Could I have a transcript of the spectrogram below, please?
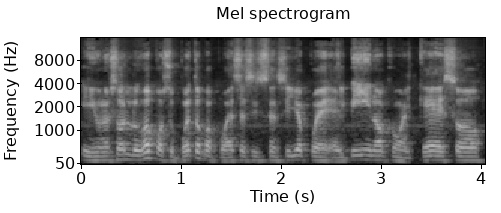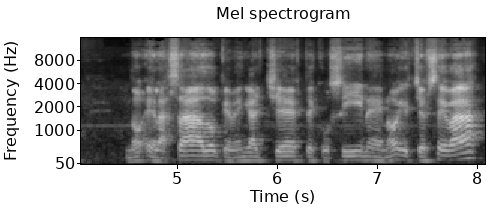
Y uno de esos lujos, por supuesto, pues puede ser sencillo, pues el vino con el queso, ¿no? El asado, que venga el chef, te cocine, ¿no? Y el chef se va,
